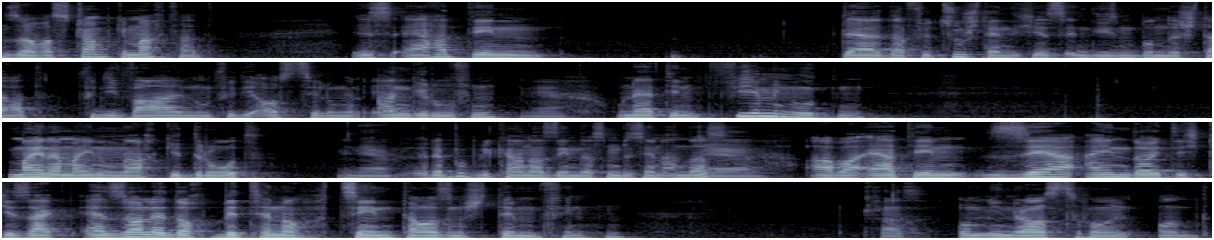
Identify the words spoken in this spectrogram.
So, was Trump gemacht hat, ist, er hat den, der dafür zuständig ist in diesem Bundesstaat, für die Wahlen und für die Auszählungen Ja. angerufen Ja. und er hat den vier Minuten meiner Meinung nach gedroht. Ja. Republikaner sehen das ein bisschen anders. Ja. Aber er hat ihm sehr eindeutig gesagt, er solle doch bitte noch 10.000 Stimmen finden, Krass. um ihn rauszuholen. Und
